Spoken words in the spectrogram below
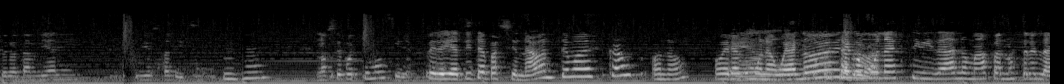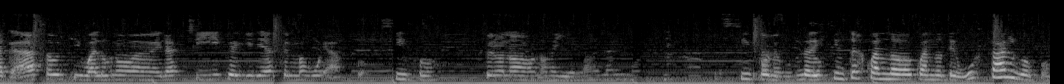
pero también siguió. Ujú. No sé por qué motivo. Pero ¿y a ti te apasionaba el tema de scout o no? ¿O era como una weá Eh, No, era como probar? una actividad nomás para no estar en la casa, porque igual uno era chico y quería hacer más weá. Sí, po. Pero no, no me llenó el ánimo. Sí, No. Lo distinto es cuando, cuando te gusta algo, po.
